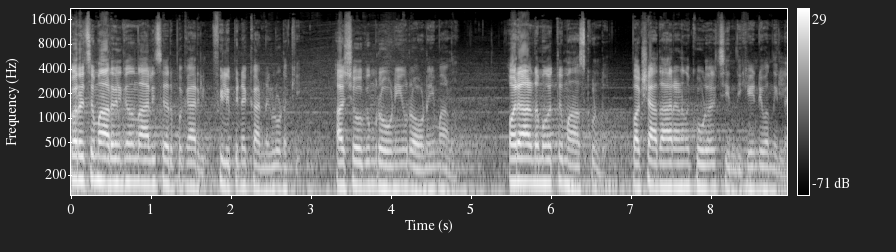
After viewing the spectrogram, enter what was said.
കുറച്ച് മാറി നിൽക്കുന്ന നാല് ചെറുപ്പക്കാരിൽ ഫിലിപ്പിന്റെ കണ്ണുകൾ ഉടക്കി. അശോകും റോണിയും റോണയുമാണ്. ഒരാളുടെ മുഖത്ത് മാസ്ക് ഉണ്ട്. പക്ഷെ അതാരാണെന്ന് കൂടുതൽ ചിന്തിക്കേണ്ടി വന്നില്ല.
